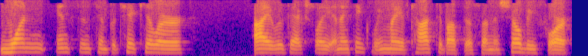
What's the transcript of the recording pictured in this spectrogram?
one instance in particular, I was actually, and I think we may have talked about this on the show before.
